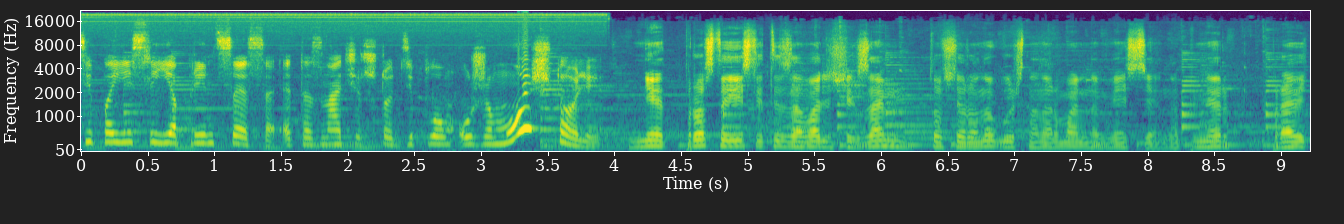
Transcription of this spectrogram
Типа, если я принцесса, это значит, что диплом уже мой, что ли? Нет, просто если ты завалишь экзамен, то все равно будешь на нормальном месте. Например, править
